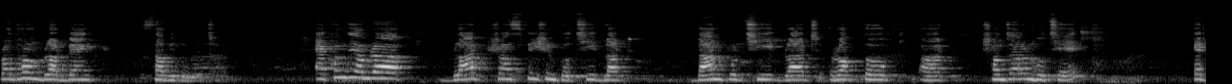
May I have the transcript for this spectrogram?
প্রথম ব্লাড ব্যাংক স্থাপিত হয়েছে। এখন যে আমরা ব্লাড ট্রান্সফিউশন করছি ব্লাড দান করছি ব্লাড রক্ত সঞ্চালন হচ্ছে, এর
